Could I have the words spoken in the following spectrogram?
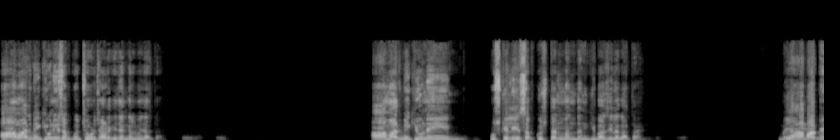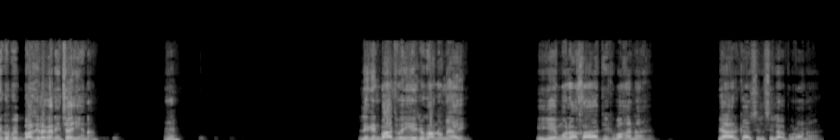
عام آدمی کیوں نہیں سب کچھ چھوڑ چھاڑ کے جنگل میں جاتا ہے؟ عام آدمی کیوں نہیں اس کے لیے سب کچھ تن من دھن کی بازی لگاتا ہے؟ بھائی عام آدمی کو بھی بازی لگانی چاہیے نا۔ ہوں لیکن بات وہی ہے جو گانوں میں آئی کہ یہ ملاقات ایک بہانہ ہے۔ پیار کا سلسلہ پرانا ہے۔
